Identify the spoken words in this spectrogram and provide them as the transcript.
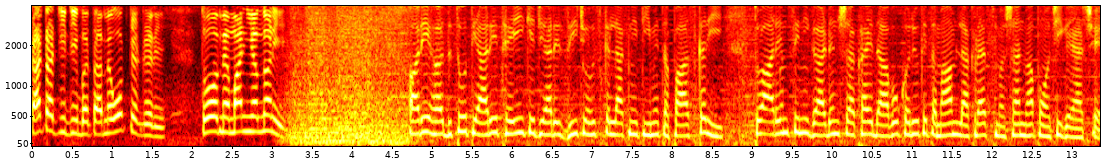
કાંટા ચીઠી બતાવે અમે ઓકે કરી. તો અમે માન્ય ગણી. અરે હદ તો ત્યારે થઈ કે જ્યારે ઝી ચોવીસ કલાકની ટીમે તપાસ કરી, તો આરએમસીની ગાર્ડન શાખાએ દાવો કર્યો કે તમામ લાકડા સ્મશાનમાં પહોંચી ગયા છે.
